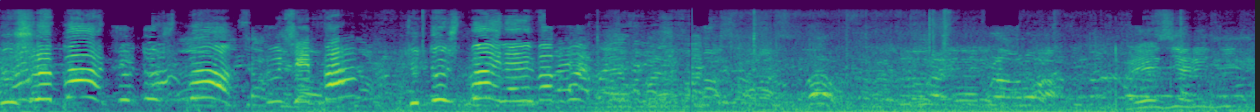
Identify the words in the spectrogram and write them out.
Touche-le pas Tu touches pas Touchez pas Tu touches pas, il a le vapeur Allez-y, allez-y.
